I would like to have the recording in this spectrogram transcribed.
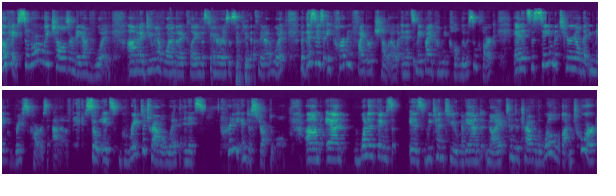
Okay, so normally cellos are made out of wood, um, and I do have one that I play in the Santa Rosa Symphony that's made out of wood. But this is a carbon fiber cello, and it's made by a company called Luis and Clark, and it's the same material that you make race cars out of. So it's great to travel with, and it's pretty indestructible. Um, and one of the things is we tend to my band and I tend to travel the world a lot and tour.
